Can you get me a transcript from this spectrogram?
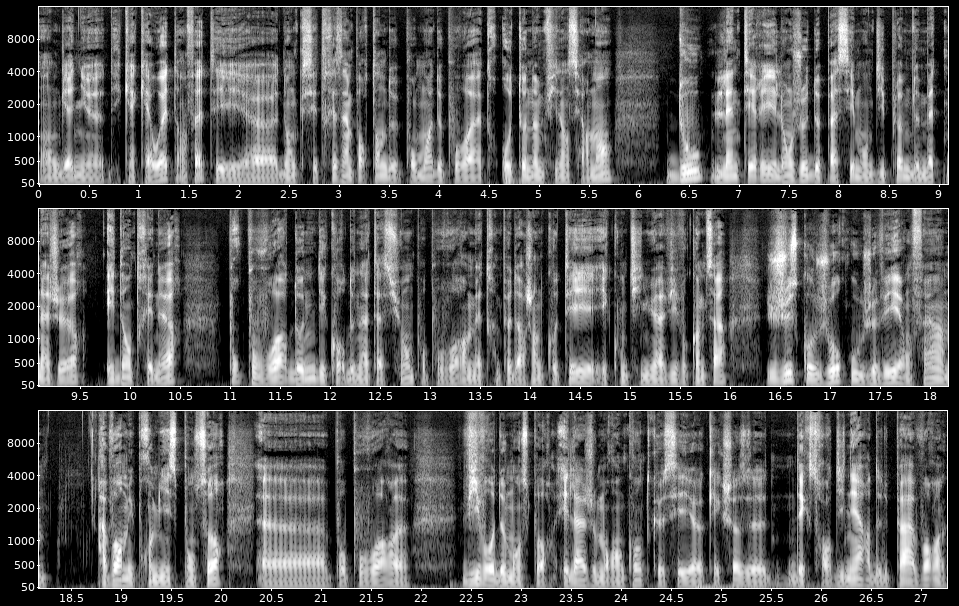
on gagne des cacahuètes en fait. Et euh, donc c'est très important de, pour moi de pouvoir être autonome financièrement. D'où l'intérêt et l'enjeu de passer mon diplôme de maître nageur et d'entraîneur pour pouvoir donner des cours de natation, pour pouvoir mettre un peu d'argent de côté et continuer à vivre comme ça jusqu'au jour où je vais enfin avoir mes premiers sponsors euh, pour pouvoir euh, vivre de mon sport. Et là, je me rends compte que c'est euh, quelque chose d'extraordinaire de ne pas avoir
